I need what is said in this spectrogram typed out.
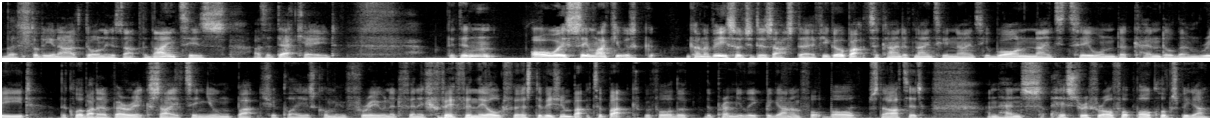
the studying I've done is that the 90s as a decade they didn't always seem like it was going to be such a disaster. If you go back to kind of 1991, 92 under Kendall, then Reid, the club had a very exciting young batch of players coming through and had finished fifth in the old First Division back to back before the, the Premier League began and football started, and hence history for all football clubs began.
